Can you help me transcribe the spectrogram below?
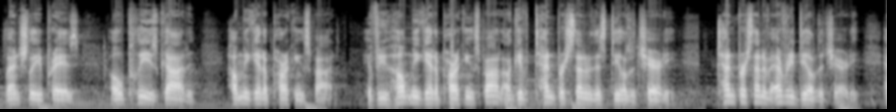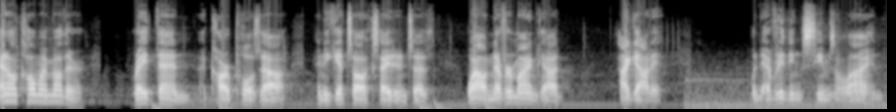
Eventually he prays, Oh, please, God, help me get a parking spot. If you help me get a parking spot, I'll give 10% of this deal to charity. 10% of every deal to charity. And I'll call my mother. Right then, a car pulls out, and he gets all excited and says, Wow, never mind, God. I got it. When everything seems aligned,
